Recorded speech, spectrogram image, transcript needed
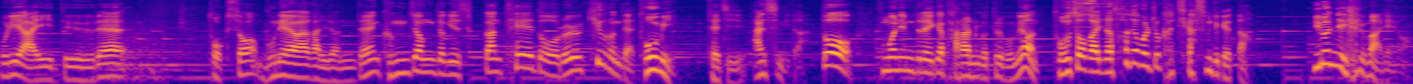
우리 아이들의 독서, 문해와 관련된 긍정적인 습관, 태도를 키우는데 도움이 되지 않습니다. 또 부모님들에게 바라는 것들 보면 도서관이나 서점을 좀 같이 갔으면 좋겠다. 이런 얘기를 많이 해요.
